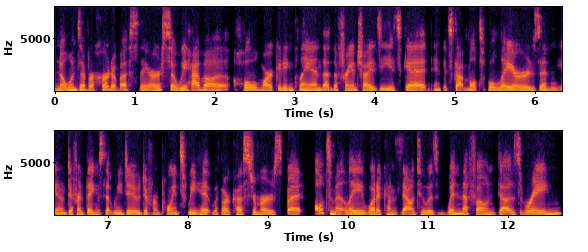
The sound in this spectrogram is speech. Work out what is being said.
no one's ever heard of us there. So we have a whole marketing plan that the franchisees get and it's got multiple layers and you know different things that we do, different points we hit with our customers, but ultimately what it comes down to is when the phone does ring,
